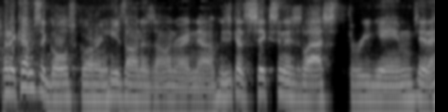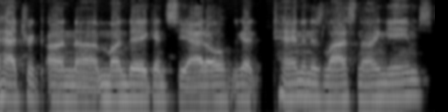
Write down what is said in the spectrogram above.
When it comes to goal scoring, he's on his own right now. He's got six in his last three games. He had a hat trick on uh, Monday against Seattle. We got 10 in his last nine games.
